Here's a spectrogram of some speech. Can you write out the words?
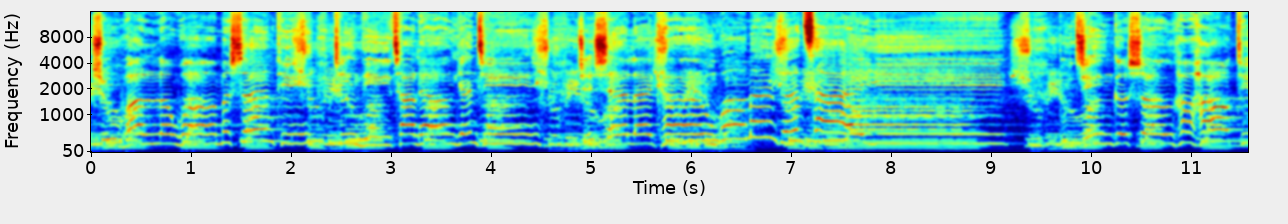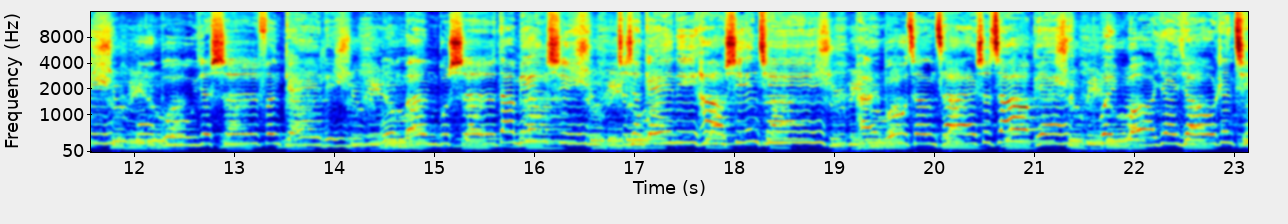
舒缓了我们身体，请你擦亮眼睛，接下来看我们的才艺。不仅歌声好好听，舞步也十分给力。我们不是大明星，只想给你好心情。拍不成才是照片，微博也有人气，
